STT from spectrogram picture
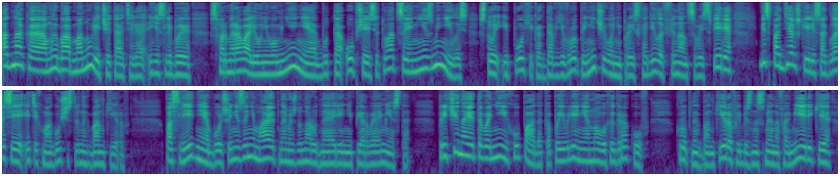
Однако мы бы обманули читателя, если бы сформировали у него мнение, будто общая ситуация не изменилась с той эпохи, когда в Европе ничего не происходило в финансовой сфере без поддержки или согласия этих могущественных банкиров. Последние больше не занимают на международной арене первое место. Причина этого не их упадок, а появление новых игроков, крупных банкиров и бизнесменов Америки –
